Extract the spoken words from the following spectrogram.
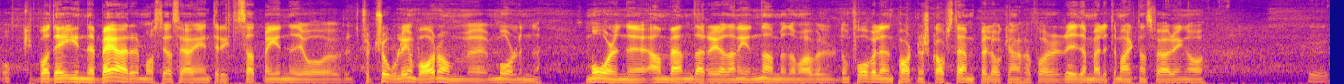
och vad det innebär måste jag säga jag inte riktigt satt mig in i. Och för troligen var de eh, moln, molnanvändare redan innan men de, har väl, de får väl en partnerskapsstämpel och kanske får rida med lite marknadsföring. Och, Mm.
